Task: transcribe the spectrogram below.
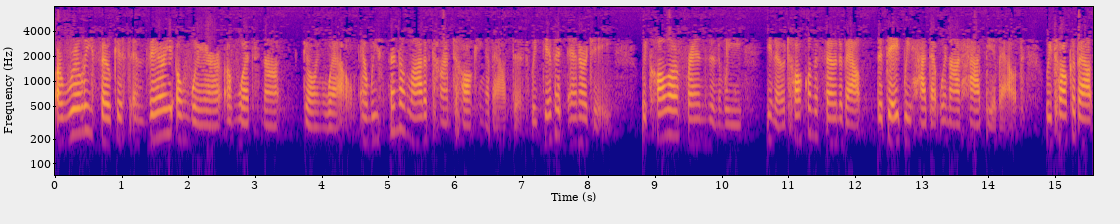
are really focused and very aware of what's not going well. And we spend a lot of time talking about this. We give it energy. We call our friends and we, you know, talk on the phone about the date we had that we're not happy about. We talk about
